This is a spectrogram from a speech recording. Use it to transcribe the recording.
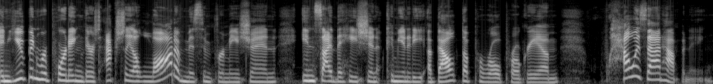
And you've been reporting there's actually a lot of misinformation inside the Haitian community about the parole program. How is that happening?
